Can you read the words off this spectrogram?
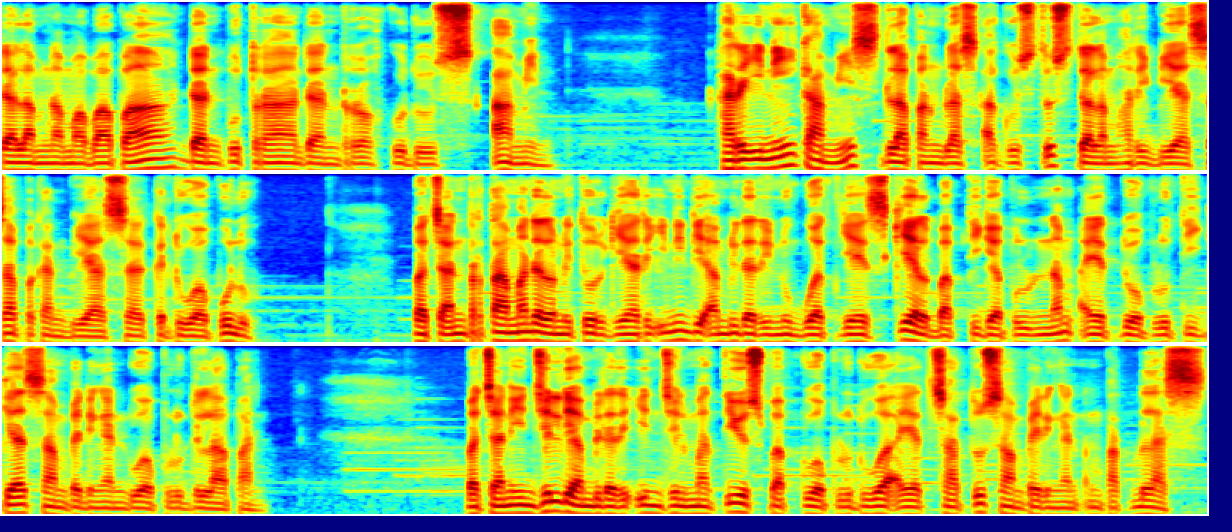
dalam nama Bapa dan Putra dan Roh Kudus. Amin. Hari ini Kamis 18 Agustus dalam hari biasa pekan biasa ke-20. Bacaan pertama dalam liturgi hari ini diambil dari nubuat Yeskiel bab 36 ayat 23 sampai dengan 28. Bacaan Injil diambil dari Injil Matius bab 22 ayat 1 sampai dengan 14.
